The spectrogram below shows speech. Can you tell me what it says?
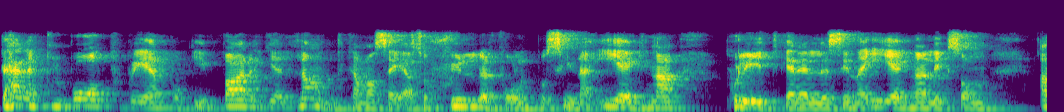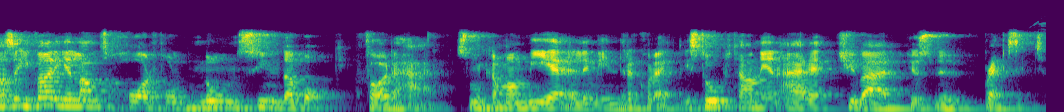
det här är ett globalt problem och i varje land kan man säga så skyller folk på sina egna politiker eller sina egna liksom Alltså i varje land så har folk någon syndabock för det här som kan vara mer eller mindre korrekt. I Storbritannien är det tyvärr just nu Brexit.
